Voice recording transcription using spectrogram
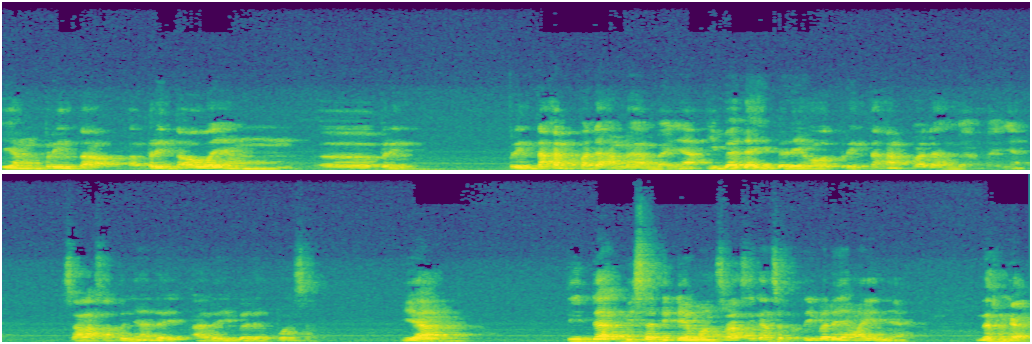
yang perintah perintah Allah yang uh, perintahkan kepada hamba-hambanya ibadah-ibadah yang Allah perintahkan kepada hamba-hambanya salah satunya ada ada ibadah puasa yang tidak bisa didemonstrasikan seperti ibadah yang lainnya. Benar nggak?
